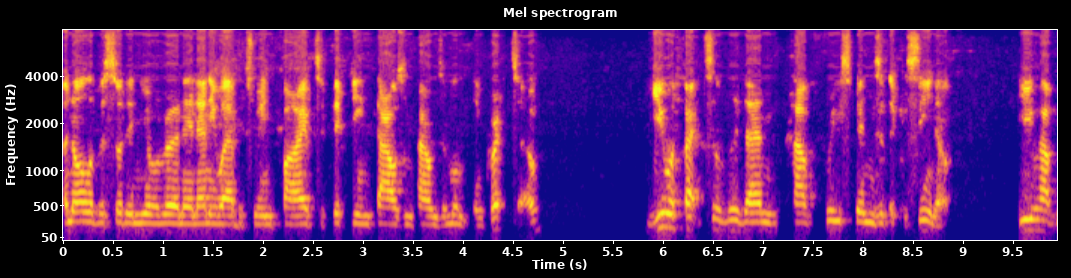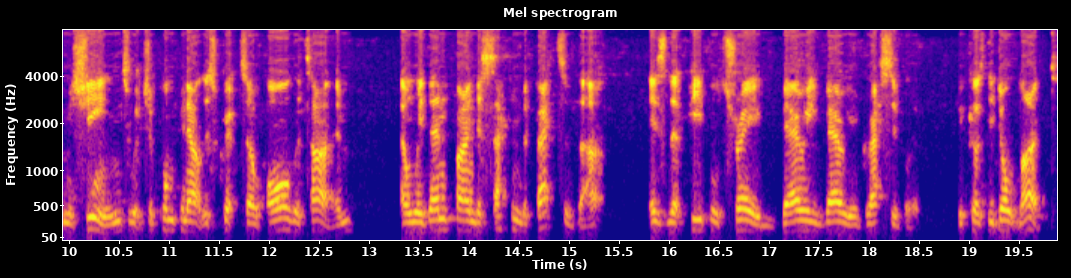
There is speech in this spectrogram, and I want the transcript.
and all of a sudden you're earning anywhere between five to £15,000 a month in crypto, you effectively then have free spins at the casino. You have machines which are pumping out this crypto all the time and we then find a second effect of that is that people trade very, very aggressively because they don't mind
